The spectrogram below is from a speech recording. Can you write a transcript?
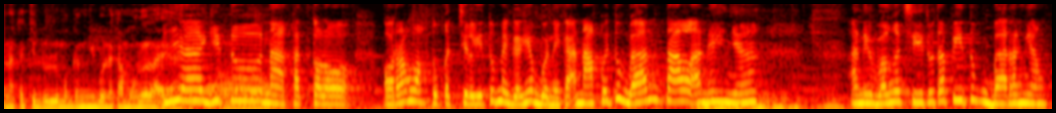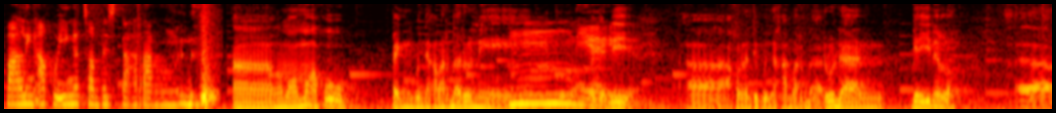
anak kecil dulu megangin boneka mulu lah ya. Iya gitu. Nah, kat kalau orang waktu kecil itu megangnya boneka, nah aku itu bantal anehnya. Aneh banget sih itu, tapi itu barang yang paling aku inget sampai sekarang. Eh, ngomong-ngomong aku pengen punya kamar baru nih Hmm, gitu. Apa iya, jadi eh, aku nanti punya kamar baru dan kayak gini loh. Eh,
